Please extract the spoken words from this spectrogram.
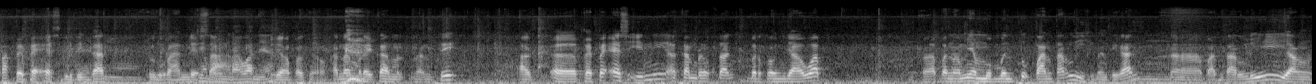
apa PPS di tingkat PPS-nya. kelurahan yang desa. paling rawan ya? pasti. karena mereka nanti eh, PPS ini akan berta- bertanggung jawab apa namanya membentuk pantarli nanti kan. Hmm. Nah, pantarli yang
